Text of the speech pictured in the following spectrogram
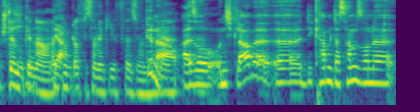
Stimmt, genau. Da Ja. kommt auch die Sonic Youth Version. Genau, her. also und ich glaube, äh, die kamen, das haben so eine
